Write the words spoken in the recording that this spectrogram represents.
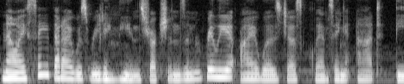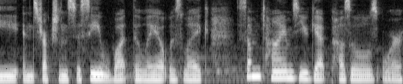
Now, I say that I was reading the instructions, and really I was just glancing at the instructions to see what the layout was like. Sometimes you get puzzles or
